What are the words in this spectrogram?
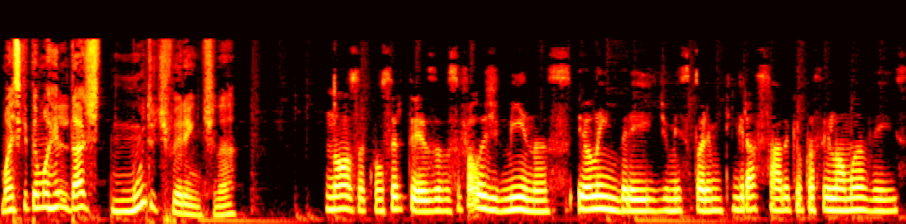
mas que tem uma realidade muito diferente, né? Nossa, com certeza. Você falou de Minas, eu lembrei de uma história muito engraçada que eu passei lá uma vez.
